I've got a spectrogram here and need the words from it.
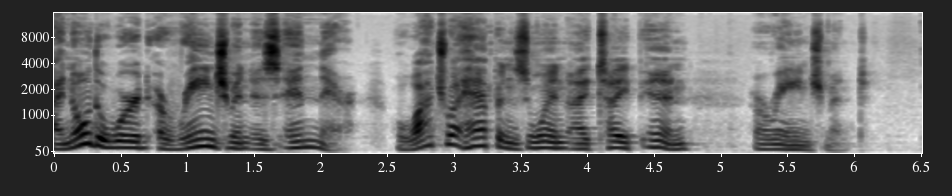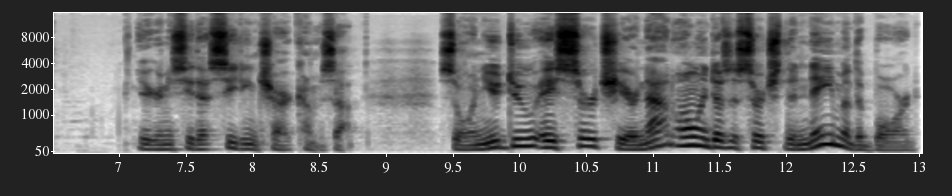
I know the word arrangement is in there. Well, watch what happens when I type in arrangement. You're going to see that seating chart comes up. So when you do a search here, not only does it search the name of the board,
